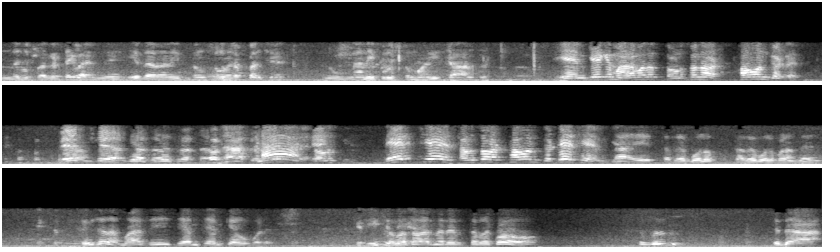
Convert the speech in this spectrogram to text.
અંદર જે પ્રગટ થયેલા એમને એ દાદાની ત્રણસો છપ્પન છે જ્ઞાની પુરુષ તમારી ચાર ઘટ એમ કે કે મારામાં તો ત્રણસો ને અઠાવન ઘટે છે. છે છે. છે. તમે બોલો તમે બોલો પણ અમે એવું છે ને અમારાથી જેમ જેમ કેવું પડે. તમે તો આજ તમે કહો? એટલે આ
